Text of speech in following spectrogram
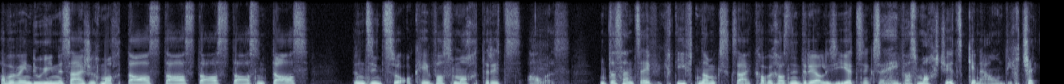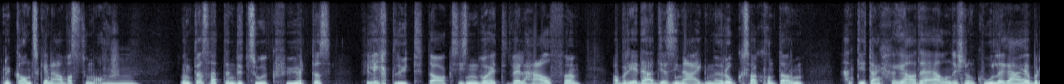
Aber wenn du ihnen sagst, ich mache das, das, das, das und das, dann sind sie so, okay, was macht er jetzt alles? Und das haben sie effektiv dann gesagt, aber ich habe es nicht realisiert. Sie haben gesagt, hey, was machst du jetzt genau? Und ich check nicht ganz genau, was du machst. Mhm. Und das hat dann dazu geführt, dass vielleicht Leute da waren, die hätten helfen wollen, aber jeder hat ja seinen eigenen Rucksack und darum haben die gedacht, ja, der Alan ist noch ein cooler Guy, aber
